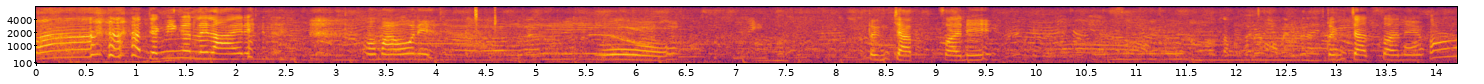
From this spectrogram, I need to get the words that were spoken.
ป้าอยากมีเงินหลายๆดิมาเมานี่ โอ้ ตึงจัดซอยนี้ ตึงจัดซอยนี้ป้า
